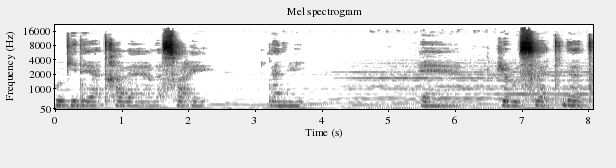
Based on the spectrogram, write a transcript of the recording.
vous guider à travers la soirée, la nuit et je vous souhaite d'être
